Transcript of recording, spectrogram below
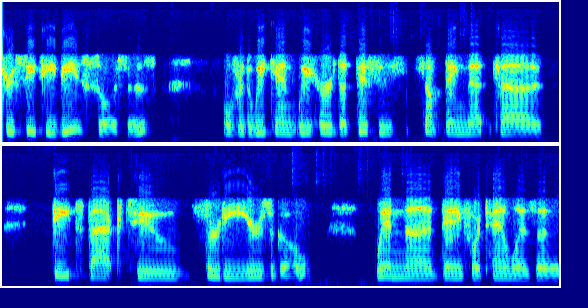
through CTV's sources over the weekend. We heard that this is something that uh, dates back to 30 years ago when uh, Dany Fortin was a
